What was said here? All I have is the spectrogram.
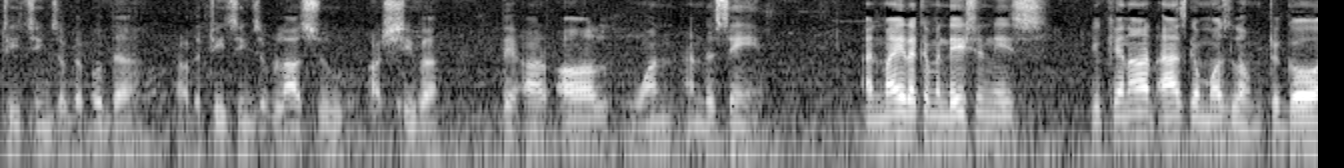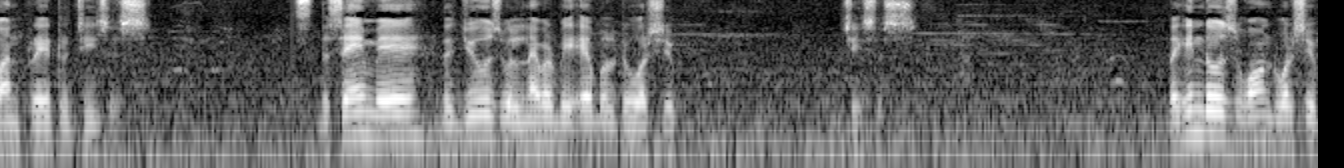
teachings of the Buddha, are the teachings of Lao Tzu or Shiva. They are all one and the same. And my recommendation is you cannot ask a Muslim to go and pray to Jesus. It's the same way the Jews will never be able to worship Jesus. The Hindus won't worship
